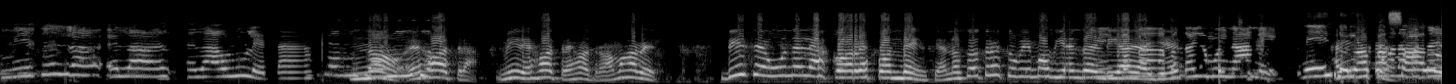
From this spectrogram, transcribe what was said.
Mi esa es la, es la, es la ruleta. no, es otra. Mire, es otra, es otra. Vamos a ver. Dice una de las correspondencias. Nosotros estuvimos viendo el día de La ayer. pantalla muy nane. No lo ha pasado.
